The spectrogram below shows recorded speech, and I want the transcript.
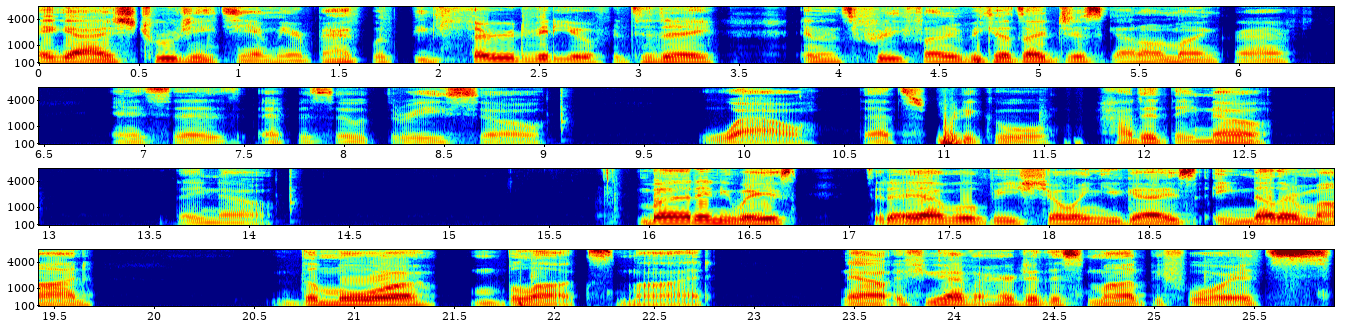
Hey guys, True JTM here, back with the third video for today, and it's pretty funny because I just got on Minecraft, and it says episode 3, so, wow, that's pretty cool. How did they know? They know. But anyways, today I will be showing you guys another mod, the More Blocks mod. Now, if you haven't heard of this mod before, it's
